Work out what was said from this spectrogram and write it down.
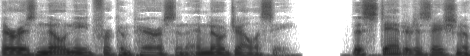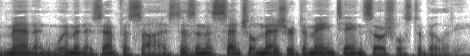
there is no need for comparison and no jealousy. The standardization of men and women is emphasized as an essential measure to maintain social stability.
